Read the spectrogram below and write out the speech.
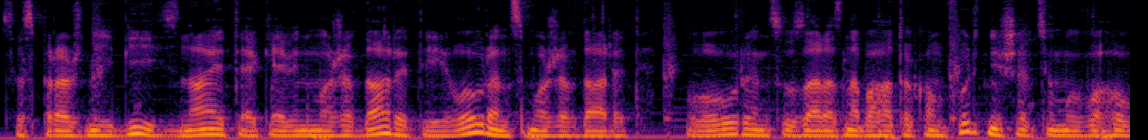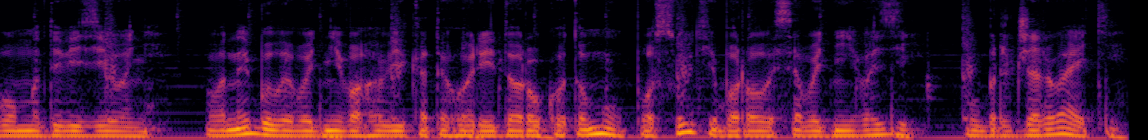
Це справжній бій, знаєте, яке він може вдарити, і Лоуренс може вдарити. Лоуренсу зараз набагато комфортніше в цьому ваговому дивізіоні. Вони були в одній ваговій категорії до року тому, по суті, боролися в одній вазі у Бриджервейті.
